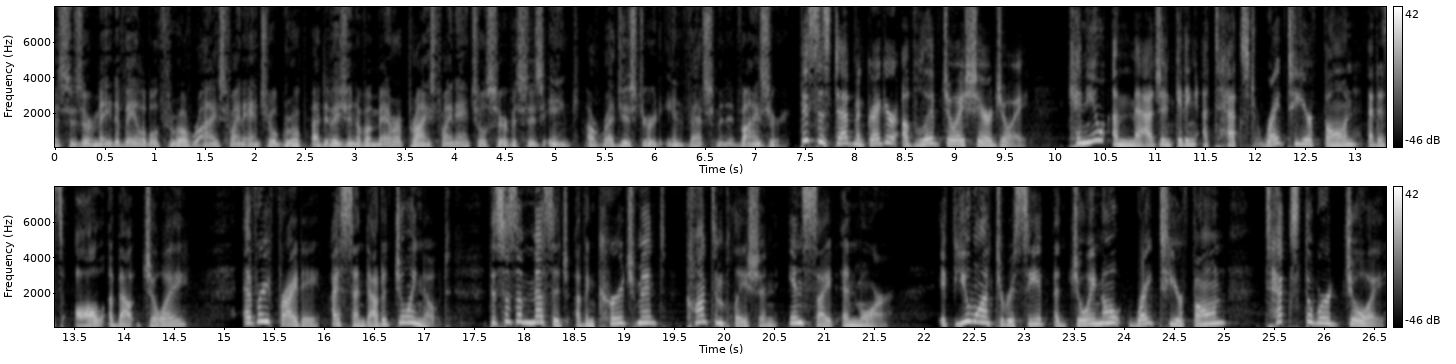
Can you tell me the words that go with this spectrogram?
services are made available through Arise Financial Group, a division of Ameriprise Financial Services, Inc., a registered investment advisor. This is Deb McGregor of Live Joy Share Joy. Can you imagine getting a text right to your phone that is all about joy? Every Friday, I send out a joy note. This is a message of encouragement, contemplation, insight, and more. If you want to receive a joy note right to your phone, text the word joy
